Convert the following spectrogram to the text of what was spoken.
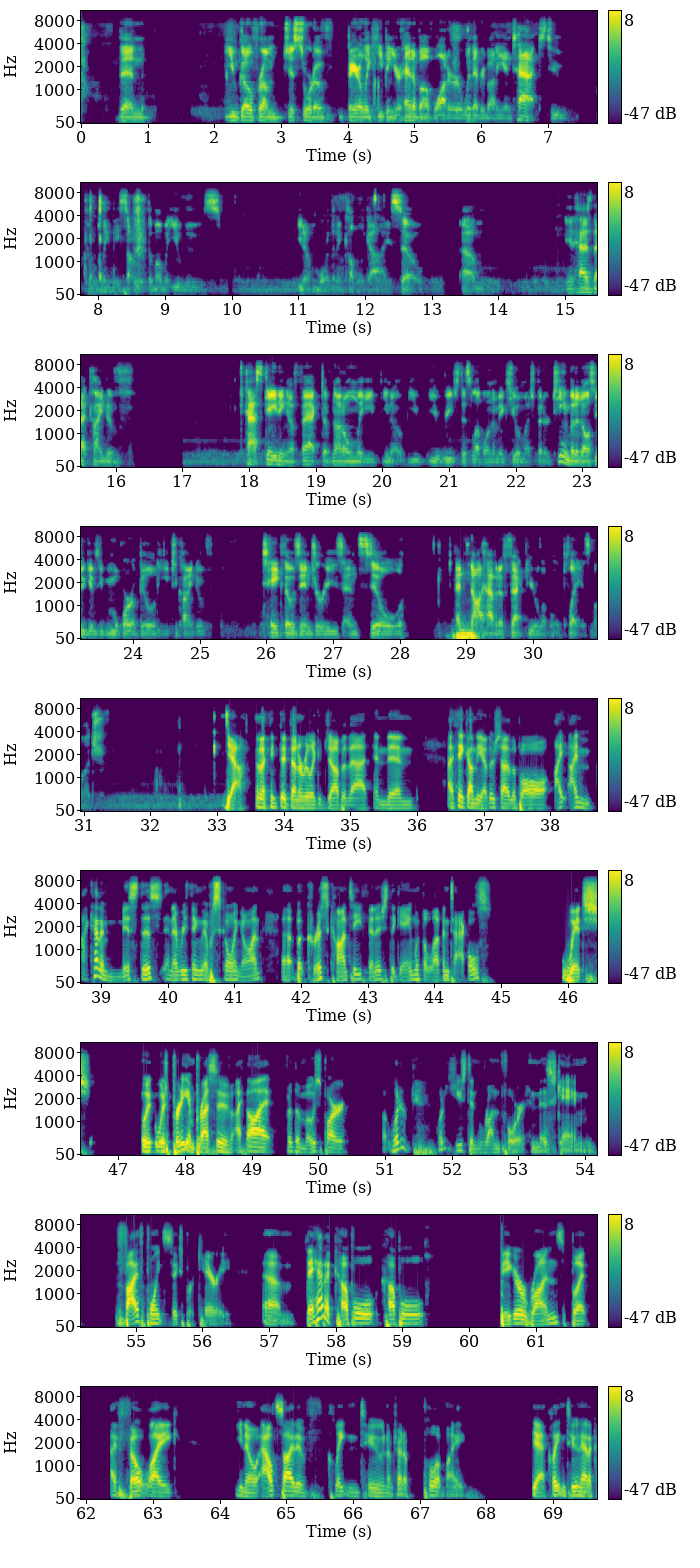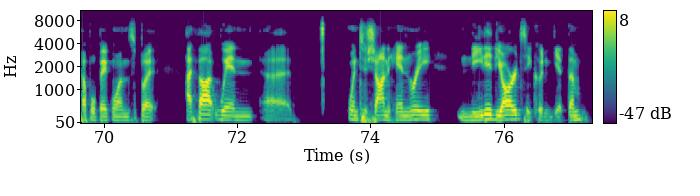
then you go from just sort of barely keeping your head above water with everybody intact to completely sunk the moment you lose you know more than a couple of guys. So um it has that kind of cascading effect of not only you know you you reach this level and it makes you a much better team but it also gives you more ability to kind of take those injuries and still and not have it affect your level of play as much yeah and i think they've done a really good job of that and then I think on the other side of the ball, I I, I kind of missed this and everything that was going on. Uh, but Chris Conti finished the game with 11 tackles, which was pretty impressive. I thought for the most part, uh, what did what did Houston run for in this game? 5.6 per carry. Um, they had a couple couple bigger runs, but I felt like you know, outside of Clayton Tune, I'm trying to pull up my. Yeah, Clayton Tune had a couple big ones, but I thought when uh, when Ta'Zhawn Henry needed yards, he couldn't get them.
